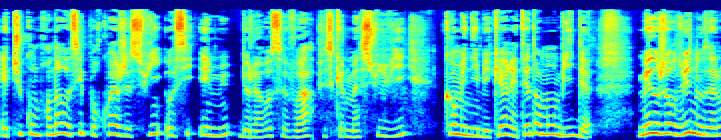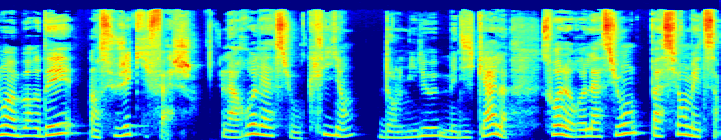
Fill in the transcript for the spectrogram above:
et tu comprendras aussi pourquoi je suis aussi émue de la recevoir puisqu'elle m'a suivi quand Minnie Baker était dans mon bide. Mais aujourd'hui nous allons aborder un sujet qui fâche, la relation client dans le milieu médical, soit la relation patient-médecin.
